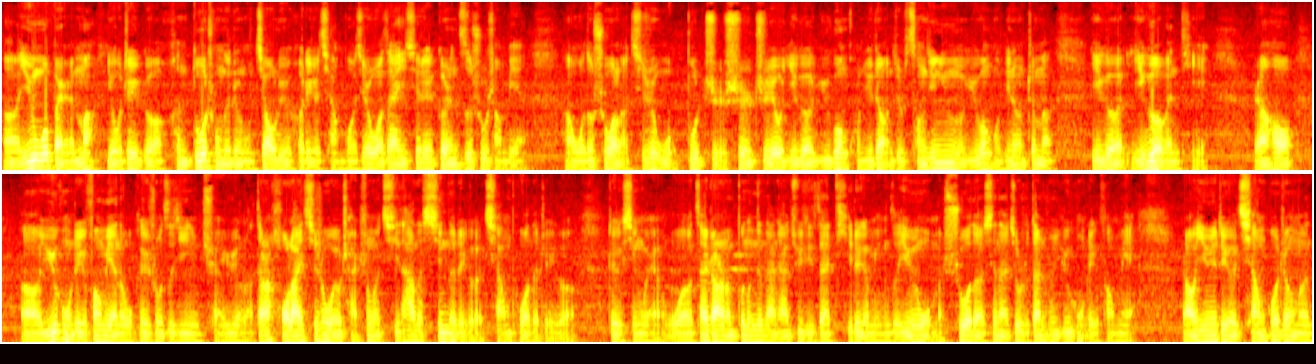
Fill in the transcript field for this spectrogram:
呃，因为我本人嘛，有这个很多重的这种焦虑和这个强迫。其实我在一些这个个人自述上边啊，我都说了，其实我不只是只有一个余光恐惧症，就是曾经拥有余光恐惧症这么一个一个问题，然后。呃，鱼恐这个方面呢，我可以说自己已经痊愈了。但是后来其实我又产生了其他的新的这个强迫的这个这个行为。我在这儿呢不能跟大家具体再提这个名字，因为我们说的现在就是单纯鱼恐这个方面。然后因为这个强迫症呢，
